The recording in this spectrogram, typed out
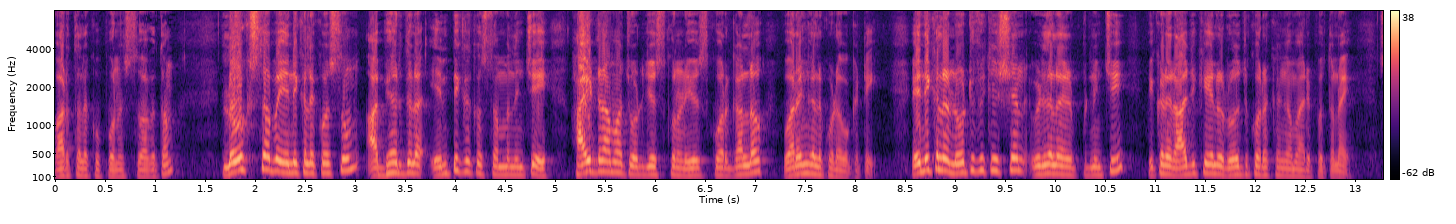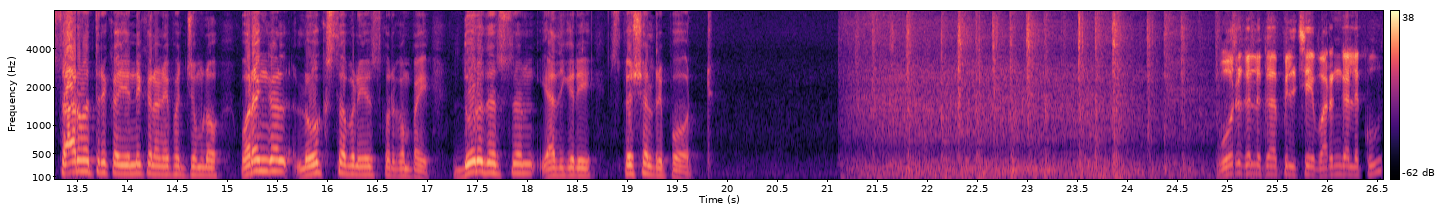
వార్తలకు పునఃస్వాగతం లోక్సభ ఎన్నికల కోసం అభ్యర్థుల ఎంపికకు సంబంధించి హైడ్రామా చోటు చేసుకున్న నియోజకవర్గాల్లో వరంగల్ కూడా ఒకటి. ఎన్నికల నోటిఫికేషన్ విడుదలైనప్పటి నుంచి ఇక్కడ రాజకీయాలు రోజుకో రకంగా మారిపోతున్నాయి. సార్వత్రిక ఎన్నికల నేపథ్యంలో వరంగల్ లోక్సభ నియోజకవర్గంపై దూరదర్శన్ యాదగిరి స్పెషల్ రిపోర్ట్. ఓరుగల్లుగా పిలిచే వరంగల్కు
